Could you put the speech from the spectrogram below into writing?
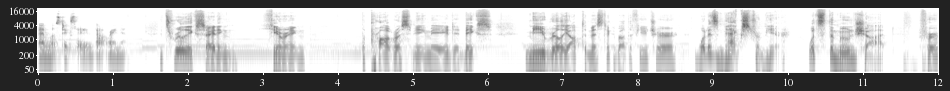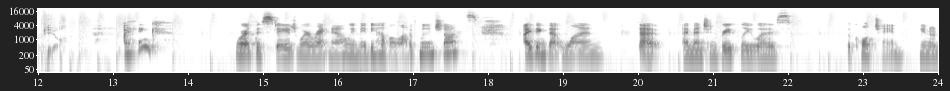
I'm most excited about right now. It's really exciting hearing the progress being made. It makes me really optimistic about the future. What is next from here? What's the moonshot for Apeel? I think we're at this stage where right now we maybe have a lot of moonshots. I think that one that I mentioned briefly was the cold chain. You know,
